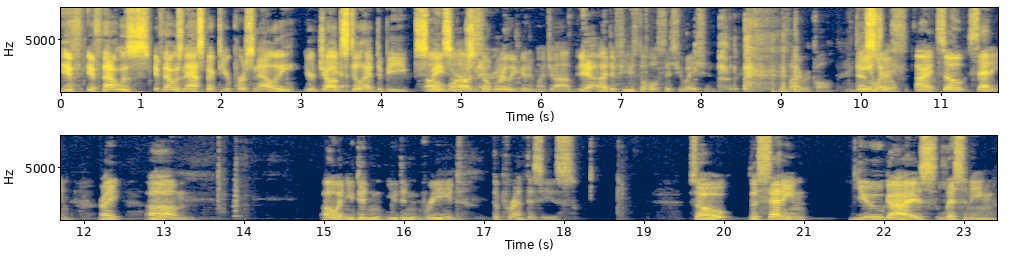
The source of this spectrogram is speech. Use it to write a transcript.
if if that was if that was an aspect of your personality, your job Yeah. still had to be space oh, well, I was still really good at my job. Yeah. I diffused the whole situation, if I recall. That's Anyways, true. all right. So setting, right? Um. Oh, and you didn't you didn't read the parentheses. So the setting, you guys listening.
